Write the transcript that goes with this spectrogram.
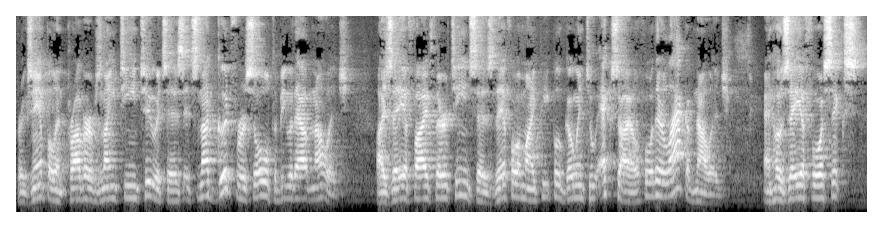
For example, in Proverbs 19:2 it says, "It's not good for a soul to be without knowledge." Isaiah 5:13 says, "Therefore my people go into exile for their lack of knowledge." And Hosea 4:6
